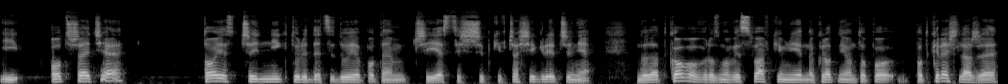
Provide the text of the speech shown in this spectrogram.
i po trzecie, to jest czynnik, który decyduje potem, czy jesteś szybki w czasie gry, czy nie. Dodatkowo w rozmowie z Sławkiem niejednokrotnie on to po, podkreśla, że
